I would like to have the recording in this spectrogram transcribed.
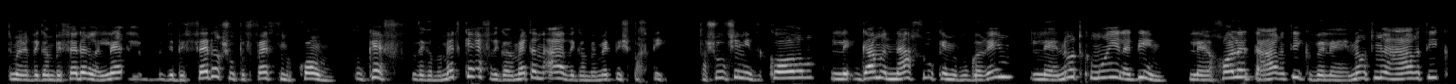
זאת אומרת זה גם בסדר, לל... זה בסדר שהוא תופס מקום, הוא כיף, זה גם באמת כיף, זה גם באמת הנאה, זה גם באמת משפחתי. חשוב שנזכור, גם אנחנו כמבוגרים, ליהנות כמו ילדים, לאכול את הארטיק וליהנות מהארטיק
